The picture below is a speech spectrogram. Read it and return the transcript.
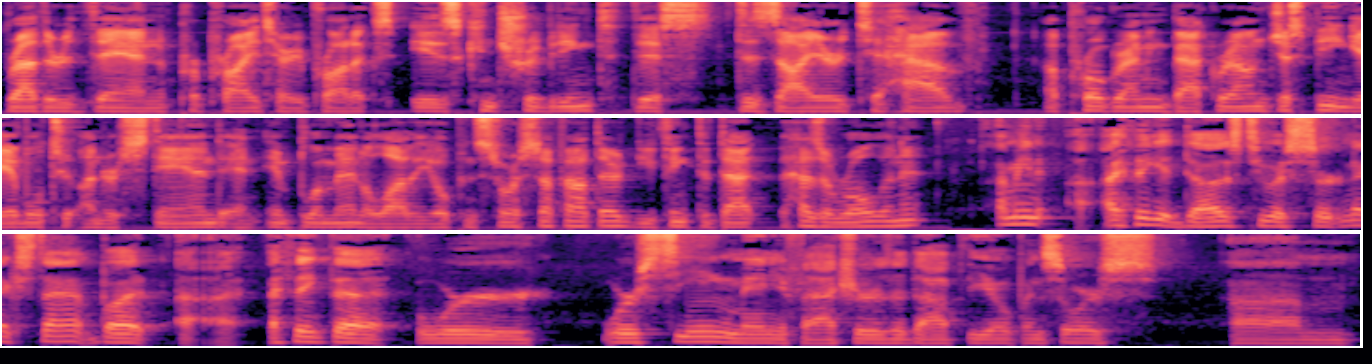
rather than proprietary products is contributing to this desire to have a programming background, just being able to understand and implement a lot of the open source stuff out there. Do you think that that has a role in it? I mean, I think it does to a certain extent, but I, think that we're we're seeing manufacturers adopt the open source, um,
